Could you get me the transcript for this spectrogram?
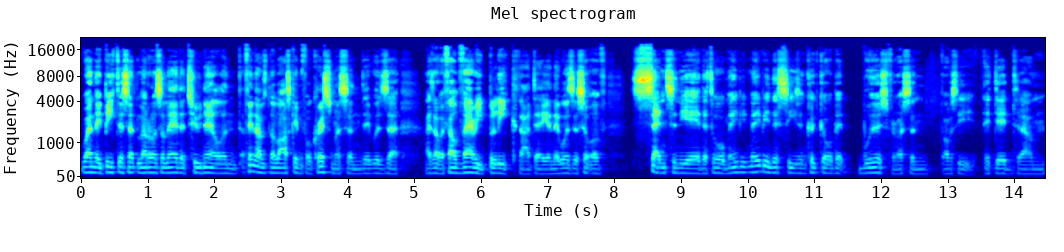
when they beat us at La Rosaleda 2 0. And I think that was the last game before Christmas. And it was, uh, I don't know, it felt very bleak that day. And there was a sort of sense in the air that, oh, maybe maybe this season could go a bit worse for us. And obviously it did. Um,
